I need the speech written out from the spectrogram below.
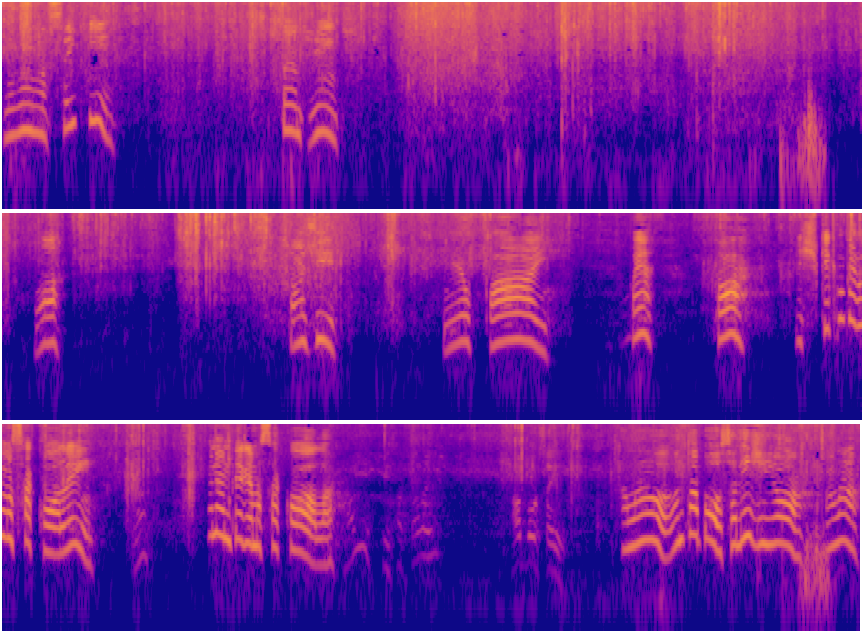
Nossa, aí que tanto, gente. Ó. Toma, Gi. Meu pai. Olha. Ó. Ixi, por que, que não pegou uma sacola, hein? Eu não, não peguei uma sacola. Olha a bolsa aí. Olha lá, ó. Onde tá a bolsa? Ali, Gi, ó. Olha lá.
